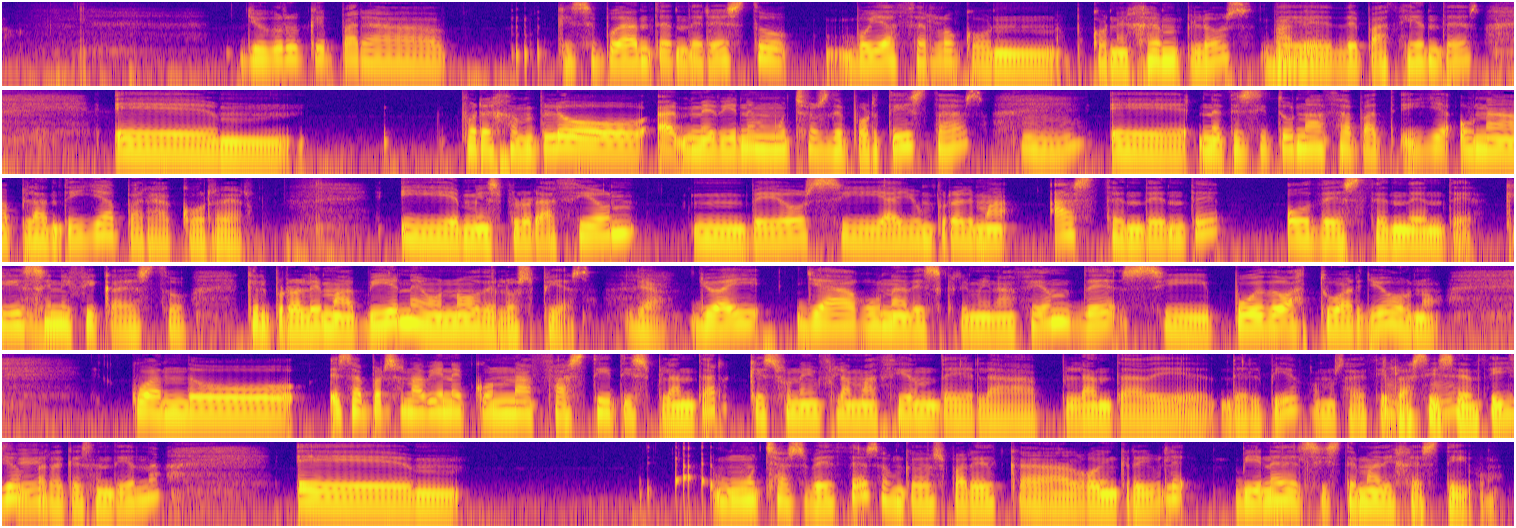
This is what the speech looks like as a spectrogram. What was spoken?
Yo creo que para que se pueda entender esto, voy a hacerlo con, con ejemplos de, Vale. de pacientes. Eh, por ejemplo, me vienen muchos deportistas Mm. eh, necesito una zapatilla, una plantilla para correr. Y en mi exploración veo si hay un problema ascendente o descendente. ¿Qué significa esto? Que el problema viene o no de los pies. Ya. Yo ahí ya hago una discriminación de si puedo actuar yo o no. Cuando esa persona viene con una fascitis plantar, que es una inflamación de la planta de- del pie, vamos a decirlo así Ujú, sencillo sí. para que se entienda, eh, muchas veces, aunque os parezca algo increíble, viene del sistema digestivo.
